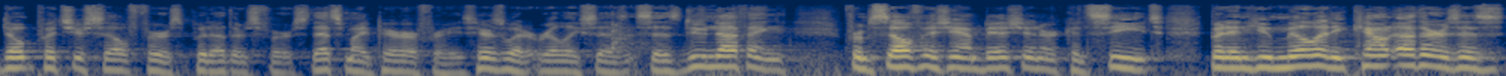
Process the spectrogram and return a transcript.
Don't put yourself first, put others first. That's my paraphrase. Here's what it really says it says, Do nothing from selfish ambition or conceit, but in humility count others as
